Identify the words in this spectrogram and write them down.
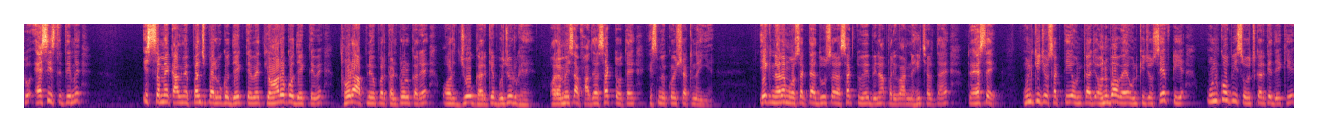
तो ऐसी स्थिति में इस समय काल में पंच पर्व को देखते हुए, त्योहारों को देखते हुए थोड़ा अपने ऊपर कंट्रोल करें, और जो घर के बुज़ुर्ग हैं और हमेशा फादर सख्त होते हैं, इसमें कोई शक नहीं है। एक नरम हो सकता है, दूसरा सख्त हुए बिना परिवार नहीं चलता है। तो ऐसे उनकी जो शक्ति है, उनका जो अनुभव है, उनकी जो सेफ्टी है, उनको भी सोच करके देखिए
